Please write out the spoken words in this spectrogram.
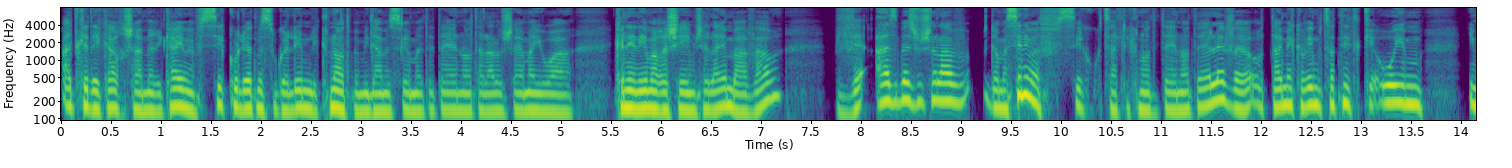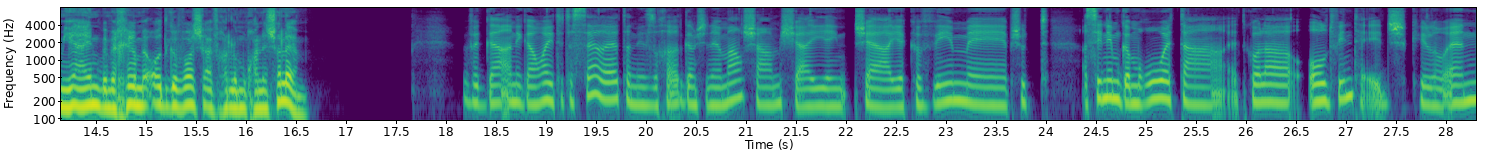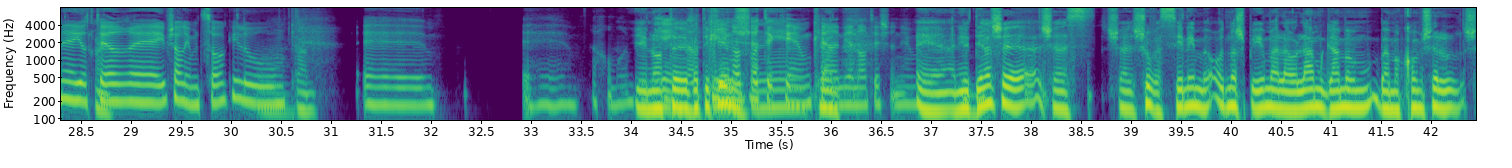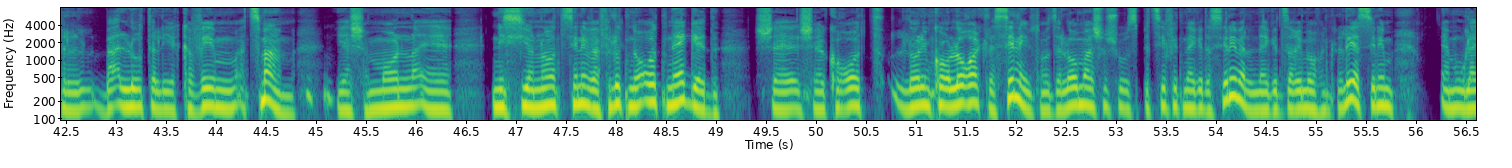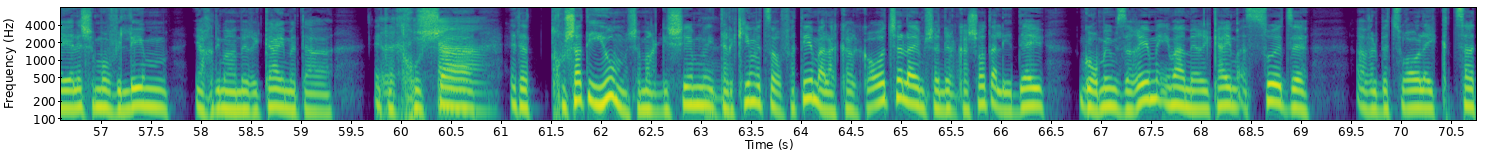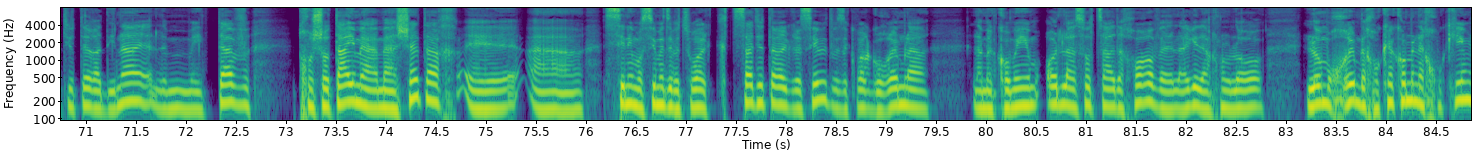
עד כדי כך שהאמריקאים הפסיקו להיות מסוגלים לקנות במידה מסוימת את היינות הללו שהם היו הקניינים הראשיים שלהם בעבר. ואז באיזשהו שלב גם הסינים הפסיקו קצת לקנות את היינות האלה, ואותם יקבים קצת נתקעו עם, עם יין במחיר מאוד גבוה שאף אחד לא מוכן לשלם. ואני גם ראיתי את הסרט, אני זוכרת גם שנאמר שם שהי... שהיקבים אה, פשוט, הסינים גמרו את, ה... את כל ה-old vintage, כאילו אין אה, יותר, אה, אי אפשר למצוא כאילו, כן. אה, אה, איך אומרים? יינות אה, ותיקים. יינות ותיקים, כן. כן, יינות ישנים. אה, אני יודע ש, ש, ששוב, הסינים מאוד משפיעים על העולם גם במקום של, של בעלות על יקבים עצמם. יש המון אה, ניסיונות סינים ואפילו תנועות נגד ש, שקורות לא למכור לא רק לסינים, זאת אומרת, זה לא משהו שהוא ספציפית נגד הסינים, אלא נגד זרים באופן כללי. הסינים הם אולי אלה שמובילים יחד עם האמריקאים את, ה, את התחושה, רכישה. את התחושת איום שמרגישים כן. איטלקים וצרפתים על הקרקעות שלהם שנרכשות על ידי גורמים זרים. אם האמריקאים עשו את זה, אבל בצורה אולי קצת יותר עדינה, למיטב תחושותיי מה, מהשטח, אה, הסינים עושים את זה בצורה קצת יותר אגרסיבית, וזה כבר גורם ל, למקומיים עוד לעשות צעד אחורה ולהגיד, אנחנו לא, לא מוכרים, לחוקק כל מיני חוקים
